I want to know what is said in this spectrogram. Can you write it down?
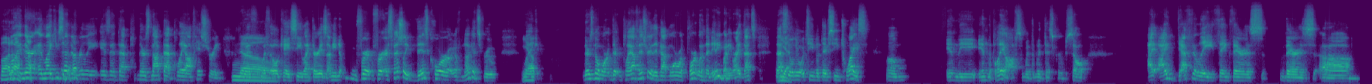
But well, uh, and there and like you said, there really isn't that there's not that playoff history no, with with OKC like there is. I mean, for for especially this core of Nuggets group, Yep. like there's no more the playoff history. They've got more with Portland than anybody, right? That's that's Yeah. the only team that they've seen twice um, in the in the playoffs with with this group. So I I definitely think there's there's um,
